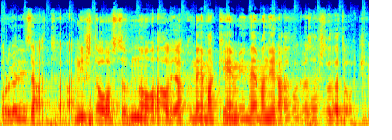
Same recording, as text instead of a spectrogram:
organizatora. Ništa osobno, ali ako nema kemije, nema ni razloga zašto da dođem.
